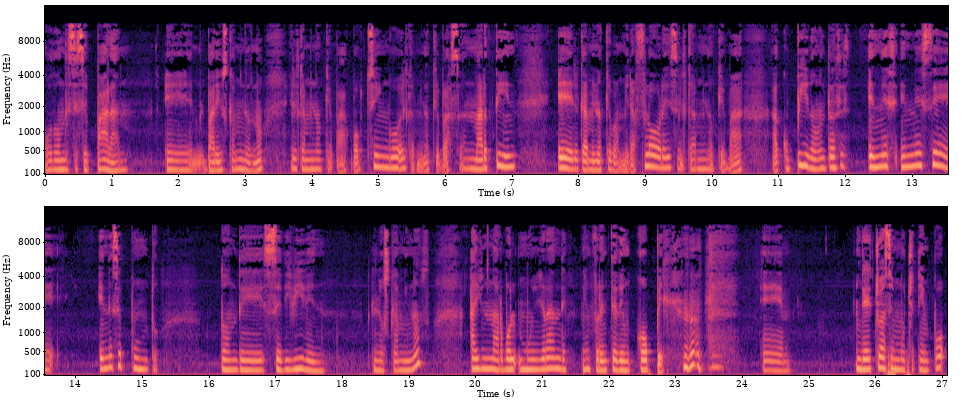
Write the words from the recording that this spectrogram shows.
o donde se separan eh, varios caminos, ¿no? El camino que va a Cuautzingo, el camino que va a San Martín, el camino que va a Miraflores, el camino que va a Cupido. Entonces, en, en, ese, en ese punto donde se dividen los caminos, hay un árbol muy grande enfrente de un copel. eh, de hecho, hace mucho tiempo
